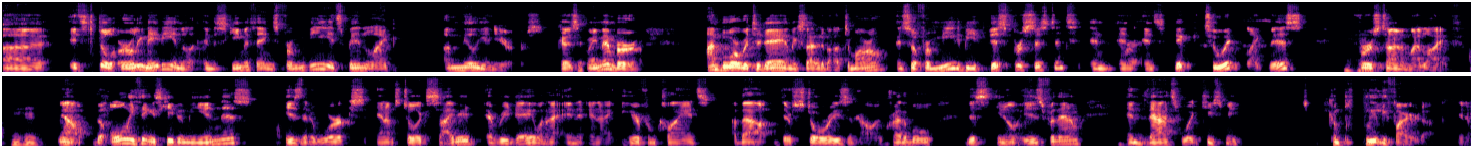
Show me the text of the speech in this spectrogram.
uh, it's still early maybe in the, in the scheme of things. For me, it's been like a million years because remember, I'm bored with today. I'm excited about tomorrow. And so for me to be this persistent and and, right. and stick to it like this, mm-hmm. first time in my life. Mm-hmm. Now, the only thing is keeping me in this is that it works and I'm still excited every day when I and, and I hear from clients about their stories and how incredible this, you know, is for them. And that's what keeps me completely fired up. You know,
